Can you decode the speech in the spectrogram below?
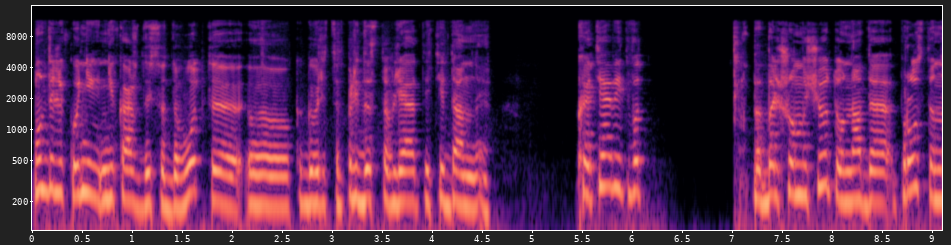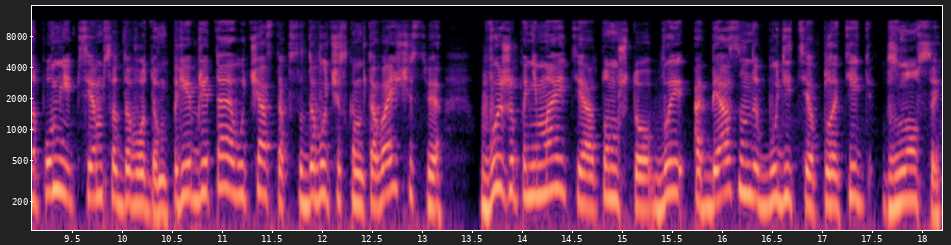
ну, далеко не, не каждый садовод, как говорится, предоставляет эти данные. Хотя ведь вот по большому счету надо просто напомнить всем садоводам, приобретая участок в садоводческом товариществе, вы же понимаете о том, что вы обязаны будете платить взносы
